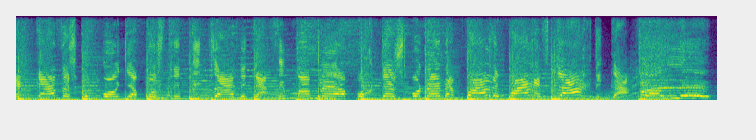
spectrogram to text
δεκάδες κουπόνια από στριπτιτζάδικα Θυμάμαι από χτες μόνο ένα πάλε πάλε φτιάχτηκα Πάλε, πάλε,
